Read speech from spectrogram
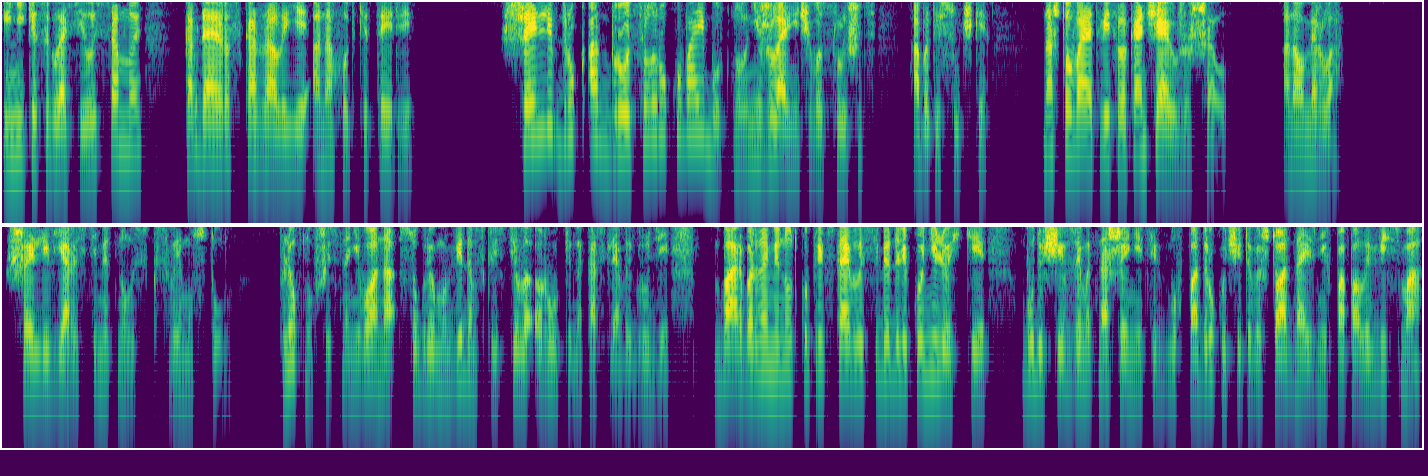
И Ники согласилась со мной, когда я рассказала ей о находке Терри. Шелли вдруг отбросила руку Вай и буркнула, не желая ничего слышать об этой сучке. На что Вай ответила, кончай уже, Шелл. Она умерла. Шелли в ярости метнулась к своему стулу. Плюхнувшись на него, она с угрюмым видом скрестила руки на костлявой груди. Барбара на минутку представила себе далеко не легкие будущие взаимоотношения этих двух подруг, учитывая, что одна из них попала в весьма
